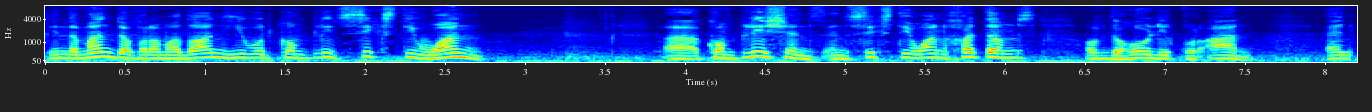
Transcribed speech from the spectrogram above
in the month of Ramadan, he would complete 61 uh, completions and 61 khatams of the Holy Quran. And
